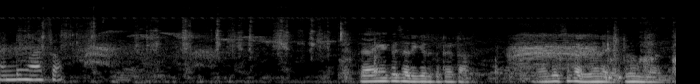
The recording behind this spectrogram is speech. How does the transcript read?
രണ്ട് മാസം. തേങ്ങയൊക്കെ ചരിക്കെടുക്കട്ടെ കേട്ടോ. ഏകദേശം കഴിയാനായി എപ്പോഴും വന്നു.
